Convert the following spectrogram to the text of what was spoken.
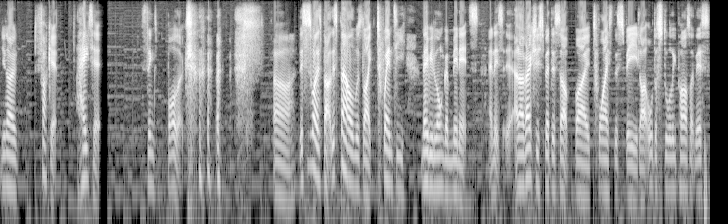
you know, fuck it, I hate it. This thing's bollocks. Ah, this is why this battle. This battle was like 20, maybe longer minutes, and it's and I've actually sped this up by twice the speed. Like all the stalling parts like this,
